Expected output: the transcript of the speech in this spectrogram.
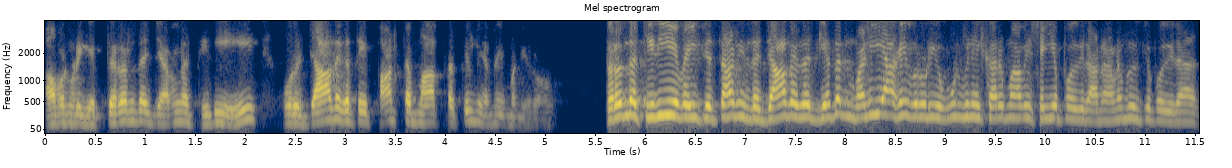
அவனுடைய பிறந்த ஜனன திதி ஒரு ஜாதகத்தை பார்த்த மாற்றத்தில் நிர்ணயம் பண்ணிடுவோம் பிறந்த திதியை வைத்துத்தான் இந்த ஜாதகர் எதன் வழியாக இவருடைய ஊழ்வினை கருமாவை செய்ய போகிறான் அனுபவிக்க போகிறார்?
